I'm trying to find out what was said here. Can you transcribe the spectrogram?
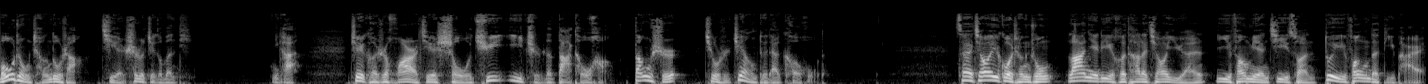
某种程度上解释了这个问题。你看，这可是华尔街首屈一指的大投行，当时就是这样对待客户的。在交易过程中，拉涅利和他的交易员一方面计算对方的底牌，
